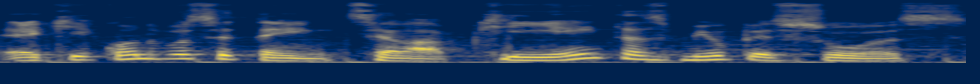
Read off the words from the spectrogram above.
é que quando você tem, sei lá, 500 mil pessoas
